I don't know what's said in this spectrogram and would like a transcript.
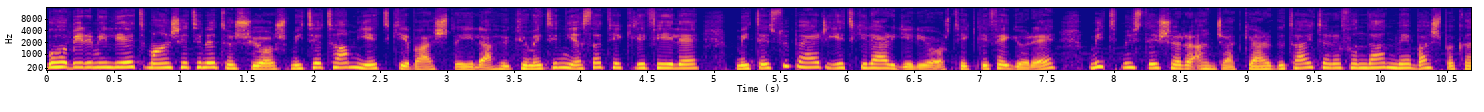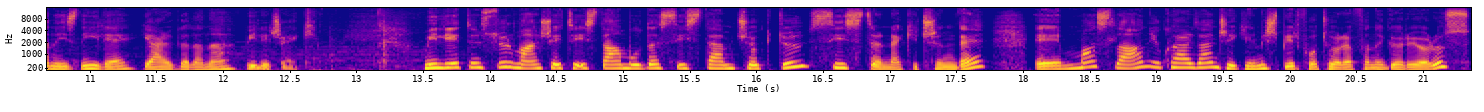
Bu haberi Milliyet manşetine taşıyor. MIT'e tam yetki başlığıyla hükümetin yasa teklifiyle MIT'e süper yetkiler geliyor. Teklife göre MIT müsteşarı ancak Yargıtay tarafından ve Başbakan izniyle yargılanabilecek. Milliyetin sür manşeti İstanbul'da sistem çöktü. Sis tırnak içinde. E, Maslak'ın yukarıdan çekilmiş bir fotoğrafını görüyoruz.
